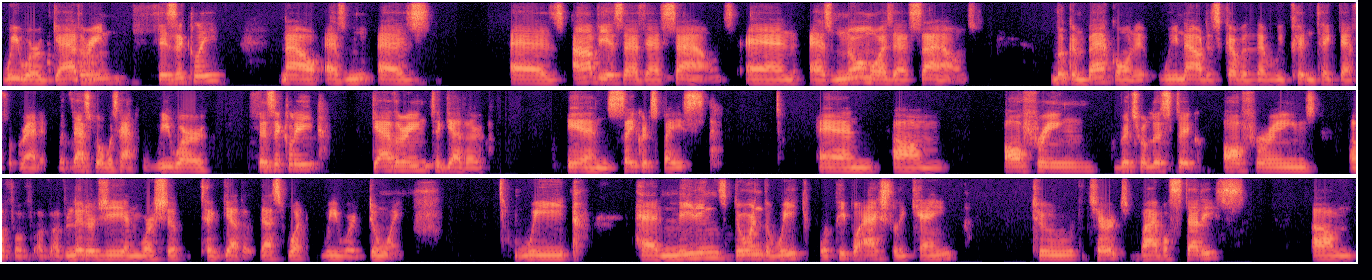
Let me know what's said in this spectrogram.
we were gathering physically. Now, as as as obvious as that sounds, and as normal as that sounds, looking back on it, we now discover that we couldn't take that for granted. But that's what was happening. We were physically gathering together in sacred space and um, offering ritualistic offerings of, of, of liturgy and worship together. That's what we were doing. We had meetings during the week where people actually came to the church, Bible studies um,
